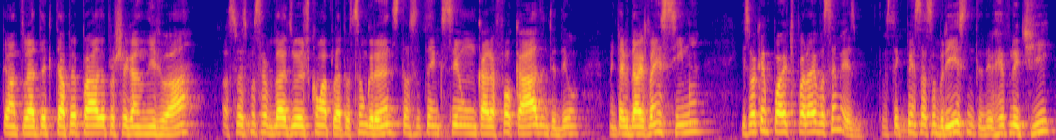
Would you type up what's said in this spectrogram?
tem um atleta que está preparado para chegar no nível A. As suas responsabilidades hoje como atleta são grandes, então você tem que ser um cara focado, entendeu? Mentalidade lá em cima. E só quem pode parar é você mesmo. Então você tem que pensar sobre isso, entendeu? Refletir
